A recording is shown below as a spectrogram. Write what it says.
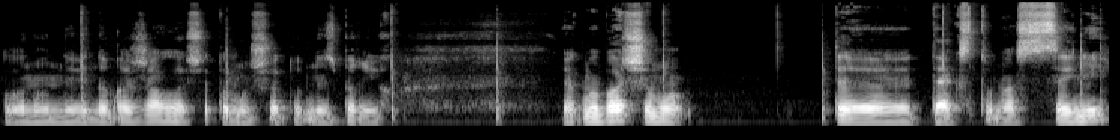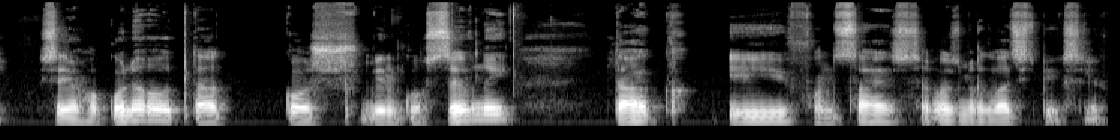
воно не відображалося, тому що тут не зберіг. Як ми бачимо, те- текст у нас синій, синього кольору, також він курсивний, так і font size розмір 20 пікселів.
